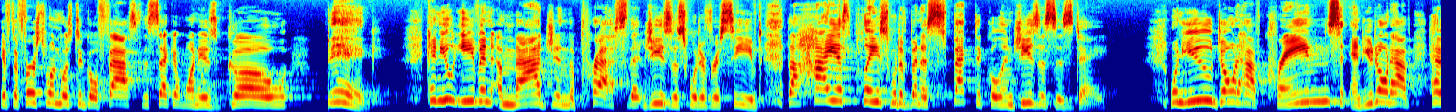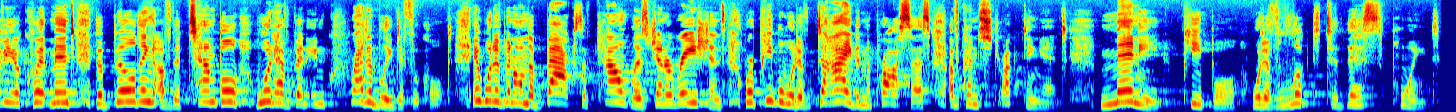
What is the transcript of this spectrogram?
If the first one was to go fast, the second one is go big. Can you even imagine the press that Jesus would have received? The highest place would have been a spectacle in Jesus' day. When you don't have cranes and you don't have heavy equipment, the building of the temple would have been incredibly difficult. It would have been on the backs of countless generations where people would have died in the process of constructing it. Many people would have looked to this point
